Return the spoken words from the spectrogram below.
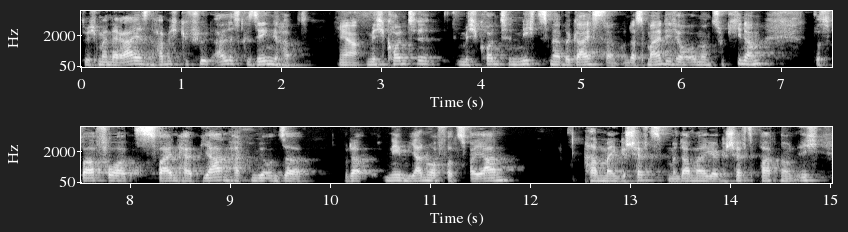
durch meine Reisen, habe ich gefühlt alles gesehen gehabt. Ja. Mich konnte, mich konnte nichts mehr begeistern. Und das meinte ich auch irgendwann zu Kinam. Das war vor zweieinhalb Jahren, hatten wir unser, oder nee, im Januar vor zwei Jahren, haben mein Geschäfts-, mein damaliger Geschäftspartner und ich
